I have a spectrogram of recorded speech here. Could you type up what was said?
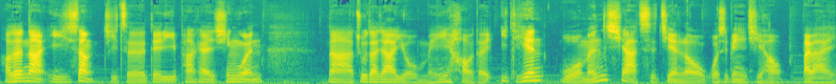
好的，那以上几则 daily park 的新闻，那祝大家有美好的一天，我们下次见喽。我是编辑七号，拜拜。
